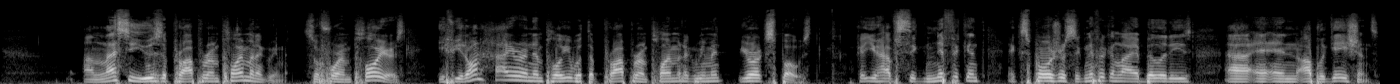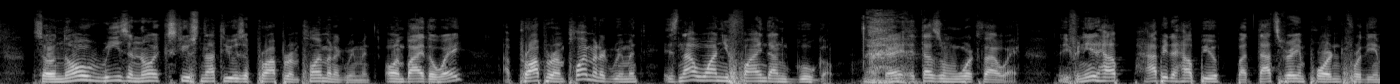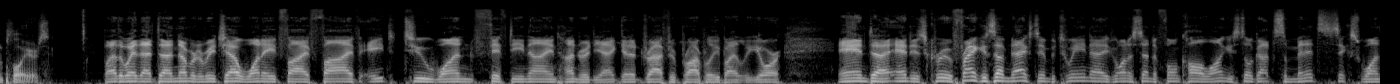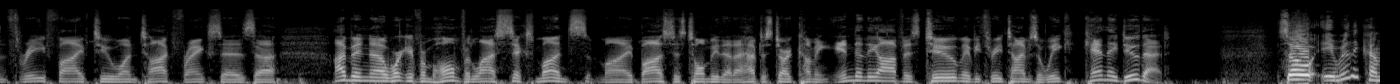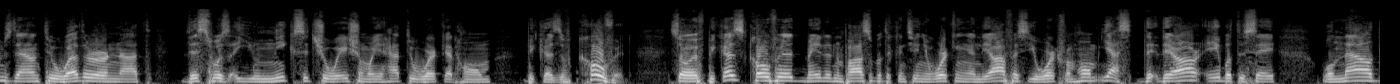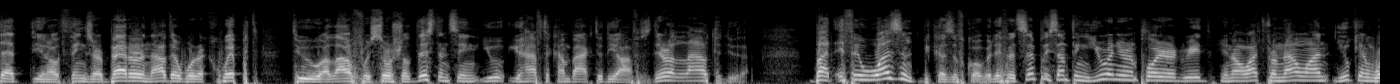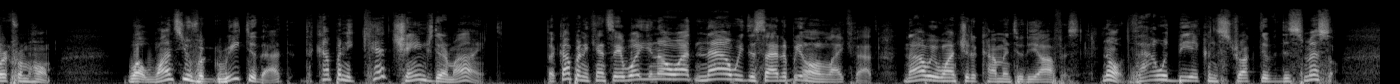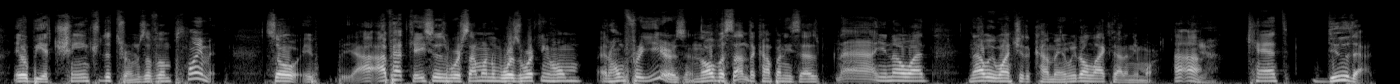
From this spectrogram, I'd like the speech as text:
unless you use the proper employment agreement. So, for employers, if you don't hire an employee with the proper employment agreement, you're exposed. Okay, you have significant exposure, significant liabilities, uh, and, and, obligations. So, no reason, no excuse not to use a proper employment agreement. Oh, and by the way, a proper employment agreement is not one you find on Google. Okay, it doesn't work that way. If you need help, happy to help you, but that's very important for the employers. By the way, that uh, number to reach out, 1 821 5900. Yeah, get it drafted properly by Lior and uh, and his crew. Frank is up next. In between, uh, if you want to send a phone call along, you still got some minutes. 613 521 Talk. Frank says, uh, I've been uh, working from home for the last six months. My boss has told me that I have to start coming into the office two, maybe three times a week. Can they do that? So it really comes down to whether or not this was a unique situation where you had to work at home because of COVID. So if because COVID made it impossible to continue working in the office, you work from home, yes, they, they are able to say, well, now that you know things are better, now that we're equipped to allow for social distancing, you you have to come back to the office. They're allowed to do that. But if it wasn't because of COVID, if it's simply something you and your employer agreed, you know what, from now on you can work from home. Well, once you've agreed to that, the company can't change their mind. The company can't say, well, you know what? Now we decided we don't like that. Now we want you to come into the office. No, that would be a constructive dismissal. It would be a change to the terms of employment. So if I've had cases where someone was working home at home for years, and all of a sudden the company says, "Nah, you know what? Now we want you to come in. We don't like that anymore." Uh-uh. Yeah. Can't do that.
